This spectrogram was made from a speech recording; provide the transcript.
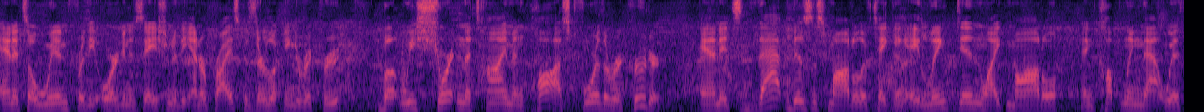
and it's a win for the organization or the enterprise because they're looking to recruit, but we shorten the time and cost for the recruiter. And it's that business model of taking a LinkedIn-like model and coupling that with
